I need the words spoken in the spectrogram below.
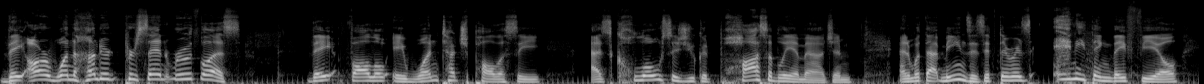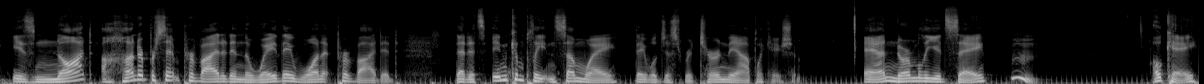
They are 100% ruthless. They follow a one touch policy as close as you could possibly imagine. And what that means is if there is anything they feel is not 100% provided in the way they want it provided, that it's incomplete in some way, they will just return the application. And normally you'd say, hmm, okay,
